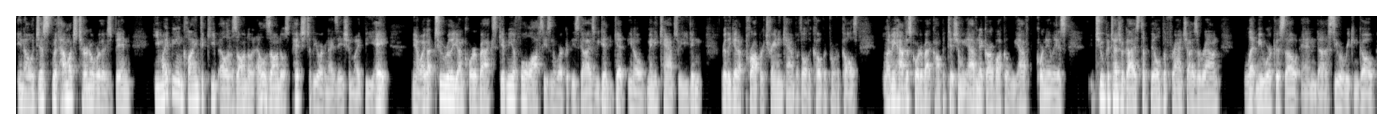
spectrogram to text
you know, just with how much turnover there's been, he might be inclined to keep Elizondo. And Elizondo's pitch to the organization might be, hey, you know, I got two really young quarterbacks. Give me a full offseason to work with these guys. We didn't get, you know, mini camps. We didn't really get a proper training camp with all the COVID protocols. Let me have this quarterback competition. We have Nick Arbuckle. We have Cornelius, two potential guys to build the franchise around. Let me work this out and uh, see where we can go.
